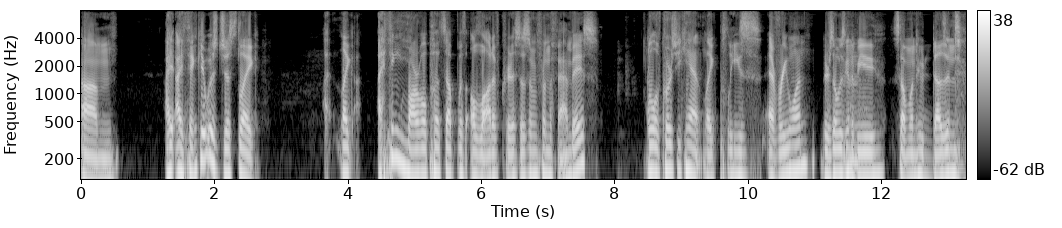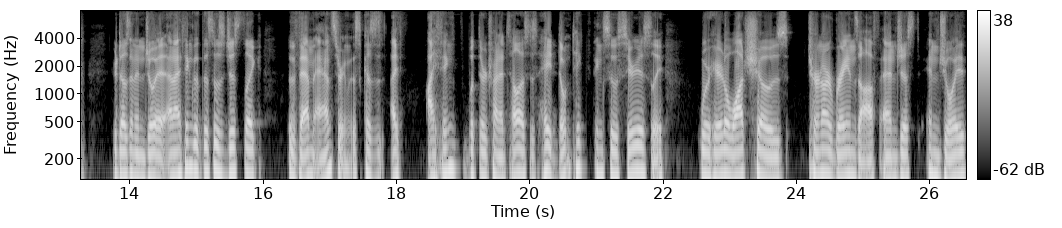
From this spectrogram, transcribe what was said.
um, I I think it was just like I- like I think Marvel puts up with a lot of criticism from the fan base. Well, of course you can't like please everyone. There's always going to be someone who doesn't who doesn't enjoy it, and I think that this was just like them answering this because I I think what they're trying to tell us is, hey, don't take things so seriously. We're here to watch shows, turn our brains off, and just enjoy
